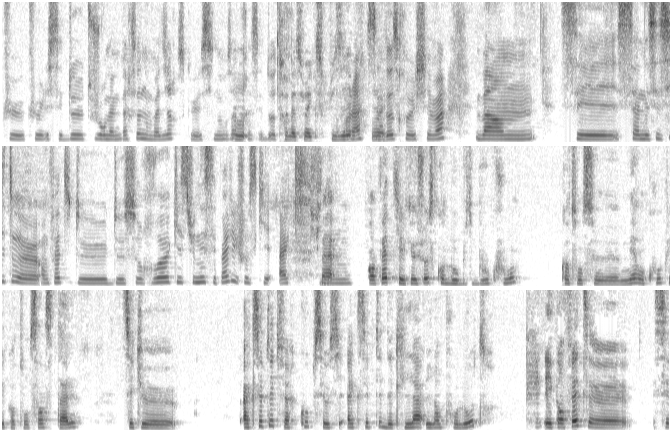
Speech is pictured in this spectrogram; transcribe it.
que, que ces deux, toujours même personne, on va dire, parce que sinon, mm. après, c'est d'autres. Relations exclusives. Voilà, c'est d'autres schémas. Ben, c'est ça nécessite en fait de, de se re-questionner. C'est pas quelque chose qui est acquis bah, finalement. en fait, quelque chose qu'on oublie beaucoup, quand on se met en couple et quand on s'installe, c'est que accepter de faire couple, c'est aussi accepter d'être là l'un pour l'autre. Et qu'en fait, euh, c'est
